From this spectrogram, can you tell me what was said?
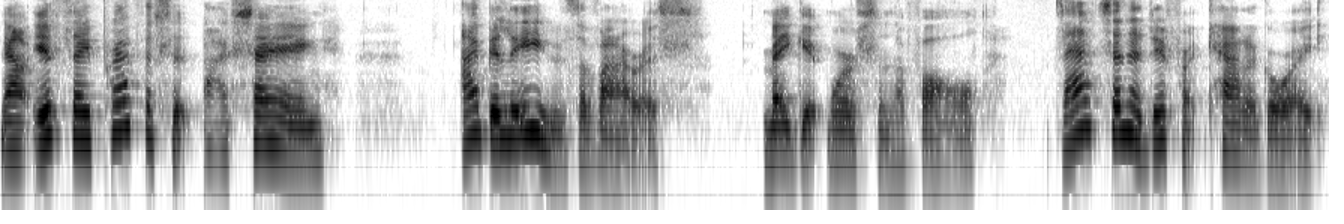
Now, if they preface it by saying, I believe the virus may get worse in the fall, that's in a different category.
